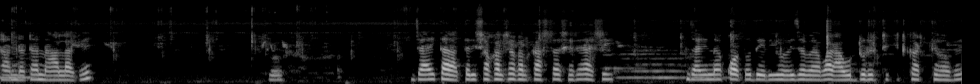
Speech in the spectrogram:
ঠান্ডাটা না লাগে। তো যাই তাড়াতাড়ি সকাল সকাল কাজটা সেরে আসি, জানি না কত দেরি হয়ে যাবে, আবার আউটডোরের টিকিট কাটতে হবে।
